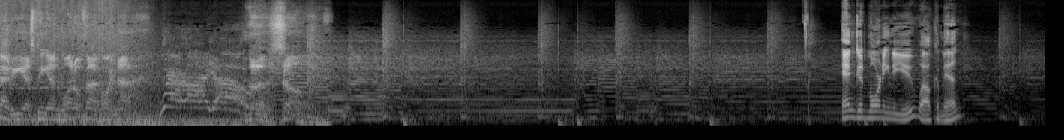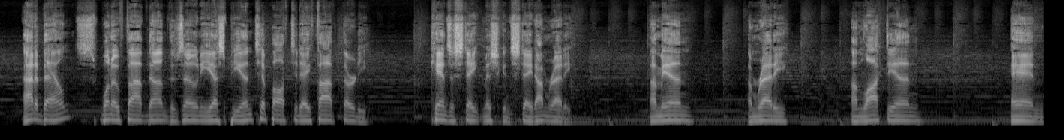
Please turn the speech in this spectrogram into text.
at ESPN 105.9. Where Are You? The Zone. And good morning to you. Welcome in. Out of bounds, 1059 the zone ESPN. Tip off today, 530. Kansas State, Michigan State. I'm ready. I'm in. I'm ready. I'm locked in. And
